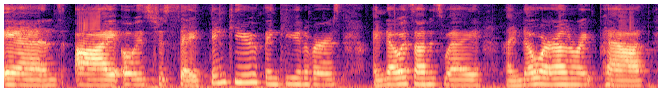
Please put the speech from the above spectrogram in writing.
and I always just say, thank you, thank you, universe. I know it's on its way. I know we're on the right path.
